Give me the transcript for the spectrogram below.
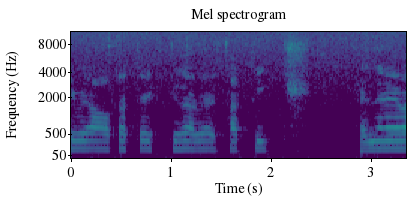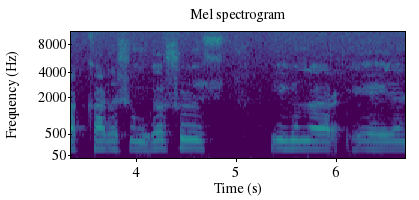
Rakibi alt ettik. Güzel bir taktik. Kendine iyi bak kardeşim. Görüşürüz. İyi günler. iyi eğlenceler.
